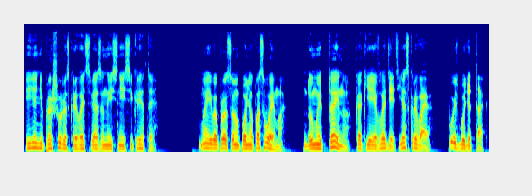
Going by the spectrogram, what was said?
и я не прошу раскрывать связанные с ней секреты. Мои вопросы он понял по-своему. Думает тайну, как ей владеть, я скрываю. Пусть будет так.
